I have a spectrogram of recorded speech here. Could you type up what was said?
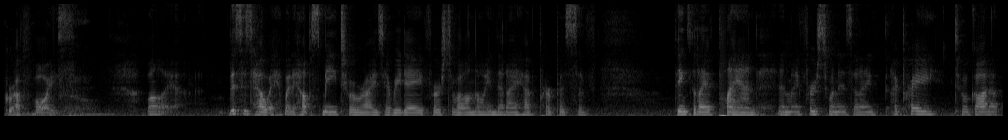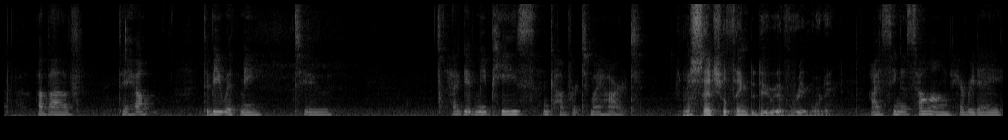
gruff voice. Well, this is how it, what helps me to arise every day. First of all, knowing that I have purpose of things that I have planned. And my first one is that I, I pray to a God up above to help, to be with me, to give me peace and comfort to my heart. An essential thing to do every morning. I sing a song every day,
